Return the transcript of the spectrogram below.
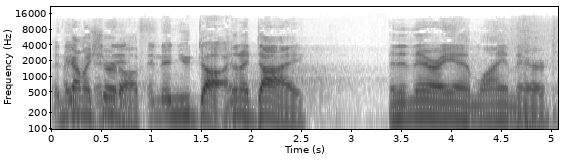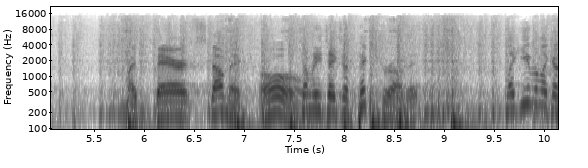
And I then- got my and shirt then- off. and then you die. then I die, and then there I am lying there, my bare stomach. Oh. Somebody takes a picture of it. Like even like a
